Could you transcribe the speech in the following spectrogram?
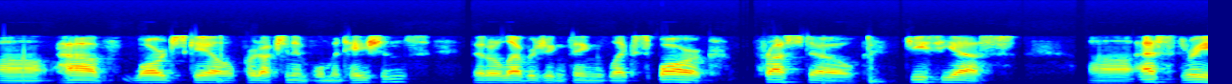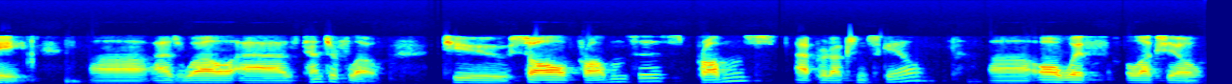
uh, have large scale production implementations that are leveraging things like Spark, Presto, GCS, uh, S3, uh, as well as TensorFlow to solve problems problems at production scale, uh, all with Alluxio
